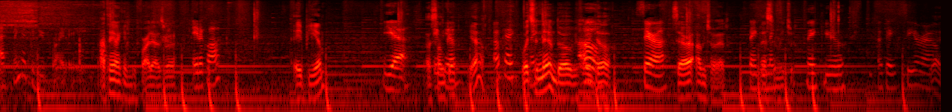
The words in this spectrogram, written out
I think I could do Friday. I think I can do Friday as well. Eight o'clock. 8 p.m. Yeah. That 8 sound p.m.? good? Yeah. Okay. What's your Thank- name, though, before Oh. you go? Sarah. Sarah, I'm Joel. Thank you. Nice to meet you. Thank you. Okay. See you around.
